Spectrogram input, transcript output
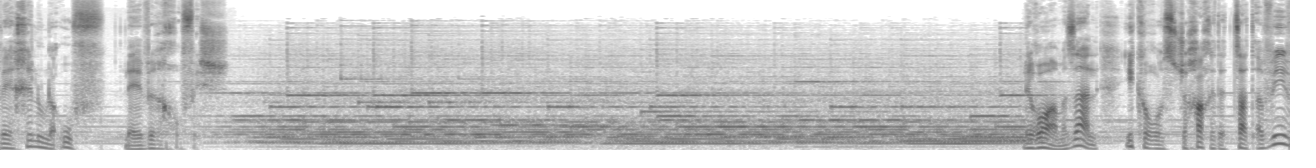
והחלו לעוף לעבר החופש. לרוע המזל, איקרוס שכח את עצת אביו,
